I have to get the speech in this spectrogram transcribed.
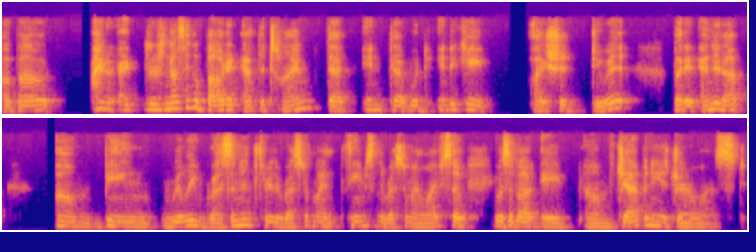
about I don't I, there's nothing about it at the time that in that would indicate I should do it, but it ended up um, being really resonant through the rest of my themes and the rest of my life. So it was about a um, Japanese journalist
